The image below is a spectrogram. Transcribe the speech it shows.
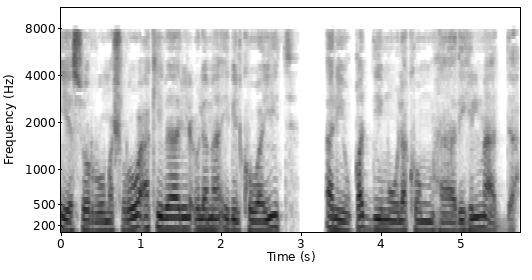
يسر مشروع كبار العلماء بالكويت أن يقدم لكم هذه المادة.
